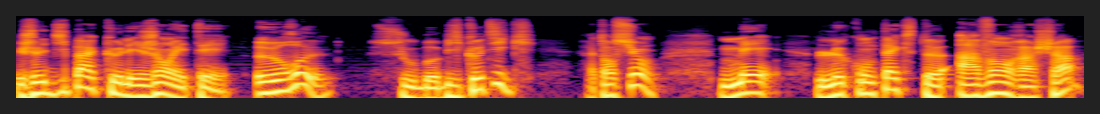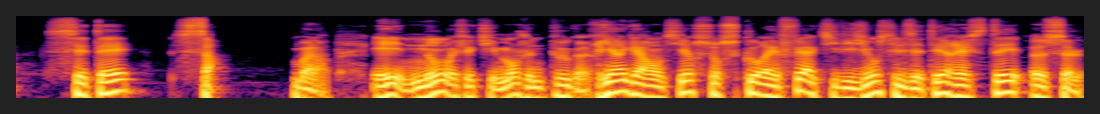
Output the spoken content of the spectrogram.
Je dis pas que les gens étaient heureux sous Bobby Kotick, attention, mais le contexte avant rachat, c'était ça. Voilà. Et non, effectivement, je ne peux rien garantir sur ce qu'aurait fait Activision s'ils étaient restés euh, seuls.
